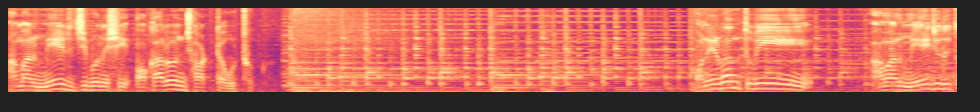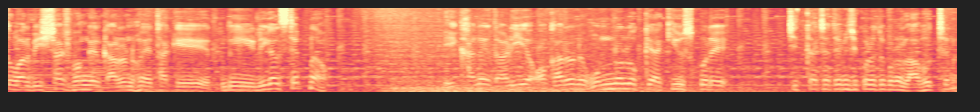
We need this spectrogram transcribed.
আমার মেয়ের জীবনে সেই অকারণ ঝড়টা উঠুক। অনির্বাণ, তুমি আমার মেয়ে যদি তোমার বিশ্বাসভঙ্গের কারণ হয়ে থাকে, তুমি লিগ্যাল স্টেপ নাও। এখানে দাঁড়িয়ে অকারণে অন্য লোককে অ্যাকিউজ করে চিৎকার, চেঁচামেচি করে তো কোনো লাভ হচ্ছে না।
